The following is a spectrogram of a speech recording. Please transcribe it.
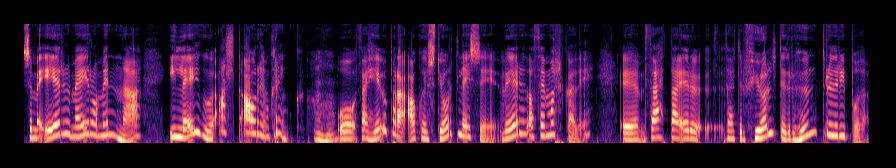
sem eru meira og minna í leigu allt árið um kring. Mm -hmm. og það hefur bara ákveði stjórnleysi verið á þeim markaði. Um, þetta eru, eru fjöld, þetta eru hundruður íbúða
